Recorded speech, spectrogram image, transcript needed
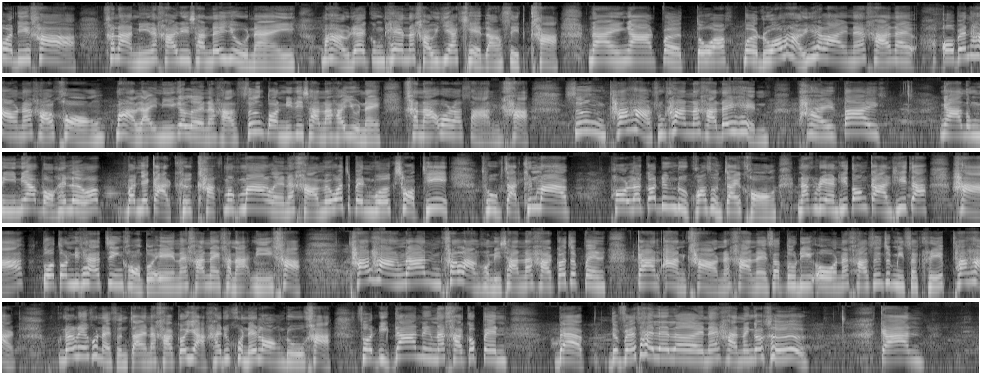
สวัสดีค่ะ ขณะนี้นะคะดิฉันได้อยู่ในมหาวิทยาลัยกรุงเทพนะคะ วิทยาเขตรังสิตค่ะ ในงานเปิดตัวเปิดรั้วมหาวิทยาลัยนะคะ ใน Open House นะคะของมหาลัยนี้กันเลยนะคะ ซึ่งตอนนี้ดิฉันนะคะอยู่ในคณะวารสารค่ะ ซึ่งถ้าหากทุกท่านนะคะได้เห็นภายใต้งานตรงนี้เนี่ยบอกให้เลยว่าบรรยากาศคึกคักมาก ๆ เลยนะคะ ไม่ว่าจะเป็นเวิร์กช็อปที่ถูกจัดขึ้นมา พอแล้วก็ดึงดูดความสนใจของนักเรียนที่ต้องการที่จะหาตัวตนที่แท้จริงของตัวเองนะคะในคณะนี้ค่ะถ้าทางด้านข้างหลังของดิฉันนะคะ ก็จะเป็นการอ่านข่าวนะคะในสตูดิโอนะคะ ซึ่งจะมีสคริปต์ถ้าหากนักเรียนคนไหนสนใจนะคะ ก็อยากให้ทุกคนได้ลองดูค่ะ ส่วนอีกด้านหนึ่งนะคะก็เป็นแบบ The Face Thailand เลยนะคะ นั่นก็คือการ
